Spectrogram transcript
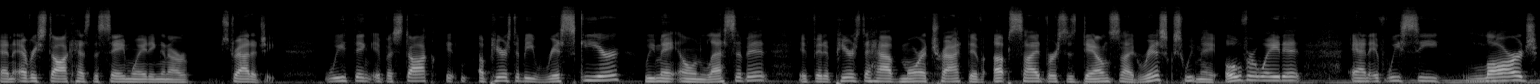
and every stock has the same weighting in our strategy. We think if a stock appears to be riskier, we may own less of it. If it appears to have more attractive upside versus downside risks, we may overweight it. And if we see large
